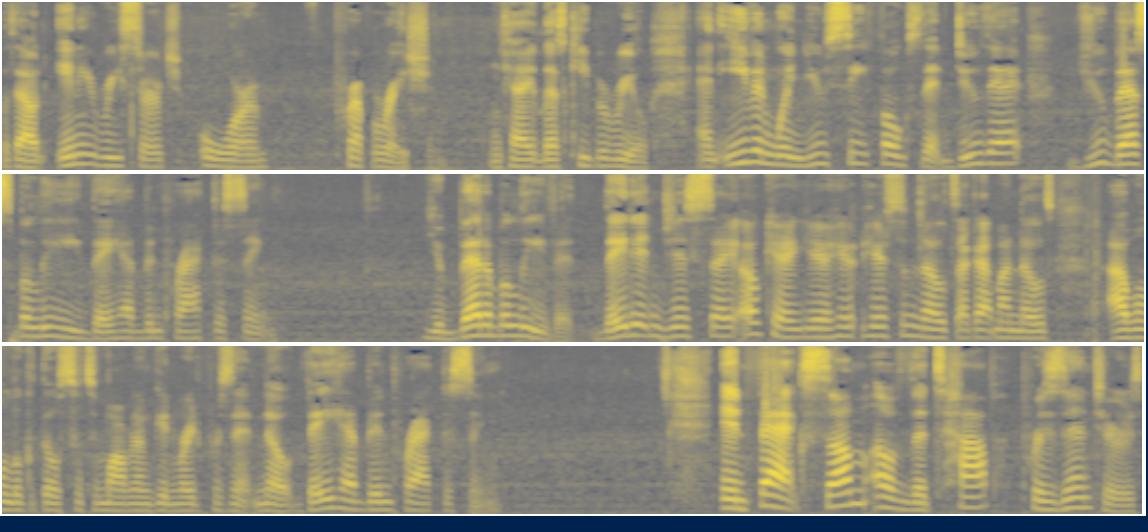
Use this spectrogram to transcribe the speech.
without any research or preparation. Okay, let's keep it real. And even when you see folks that do that, you best believe they have been practicing. You better believe it. They didn't just say, okay, yeah, here, here's some notes. I got my notes. I won't look at those till tomorrow when I'm getting ready to present. No, they have been practicing. In fact, some of the top presenters,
